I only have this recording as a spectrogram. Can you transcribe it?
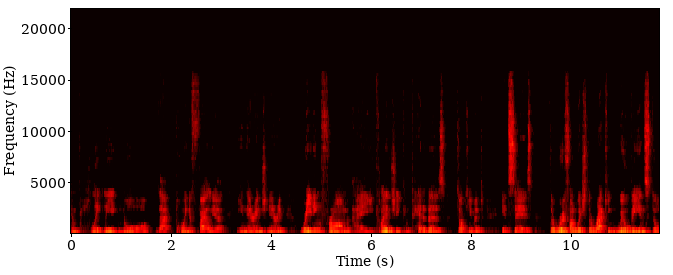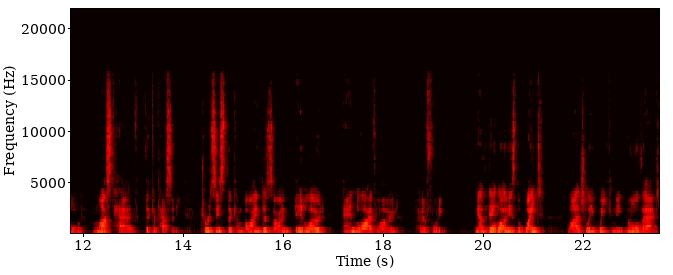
completely ignore that point of failure in their engineering. Reading from a Clenergy competitors document, it says the roof on which the racking will be installed must have the capacity to resist the combined design dead load and live load per footing. Now the dead load is the weight, largely we can ignore that.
